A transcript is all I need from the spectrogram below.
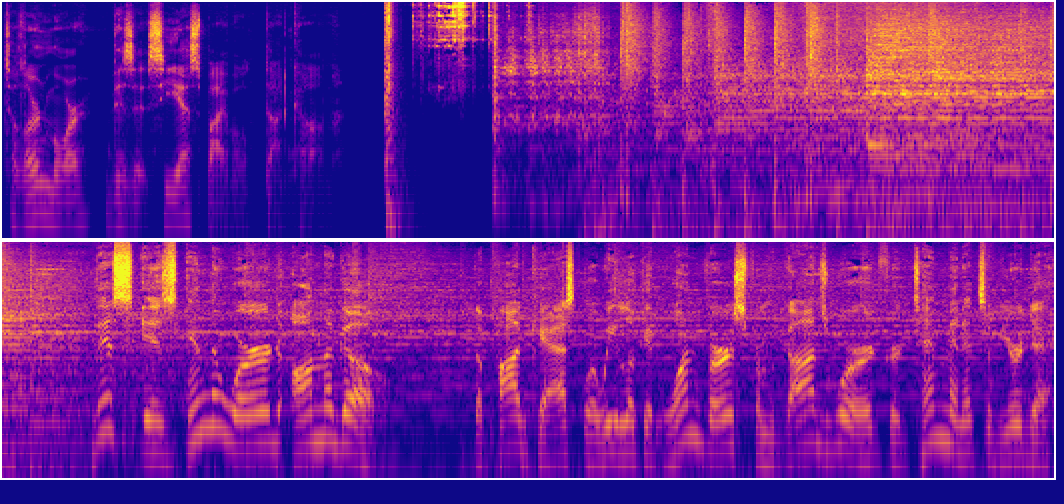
To learn more, visit csbible.com. This is In the Word on the Go, the podcast where we look at one verse from God's Word for 10 minutes of your day.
